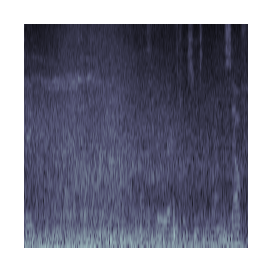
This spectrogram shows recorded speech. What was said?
See? That's the entrance into the ground itself.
